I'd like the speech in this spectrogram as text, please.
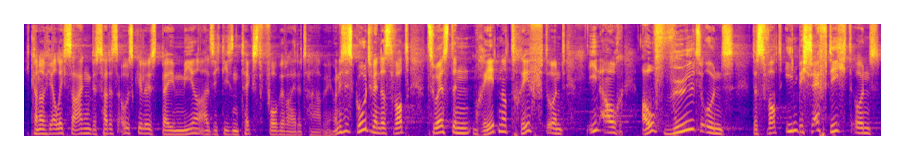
Ich kann euch ehrlich sagen, das hat es ausgelöst bei mir, als ich diesen Text vorbereitet habe. Und es ist gut, wenn das Wort zuerst den Redner trifft und ihn auch aufwühlt und das Wort ihn beschäftigt und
